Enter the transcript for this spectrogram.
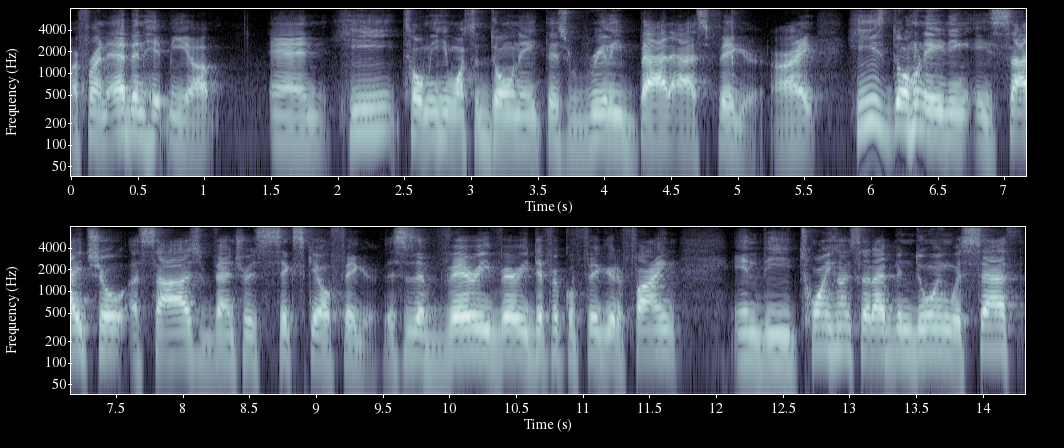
my friend Eben hit me up and he told me he wants to donate this really badass figure, all right? He's donating a Sideshow Asajj Ventress six scale figure. This is a very, very difficult figure to find in the toy hunts that I've been doing with Seth,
